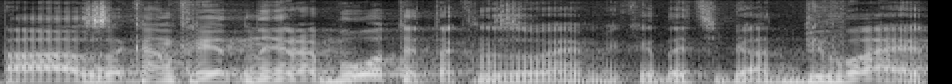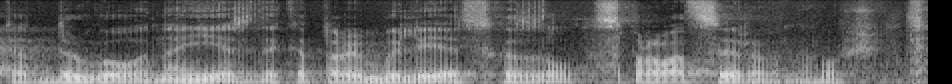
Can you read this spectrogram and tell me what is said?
А за конкретные работы, так называемые, когда тебя отбивают от другого наезда, которые были, я сказал, спровоцированы, в общем-то,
